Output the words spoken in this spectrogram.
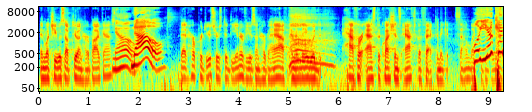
and what she was up to on her podcast? No, no. That her producers did the interviews on her behalf, and then they would have her ask the questions after the fact to make it sound like. Well, you can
